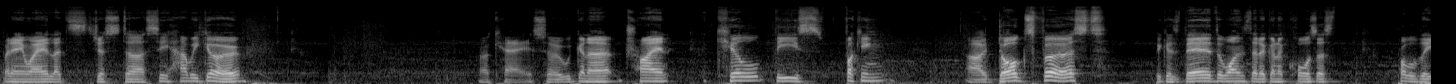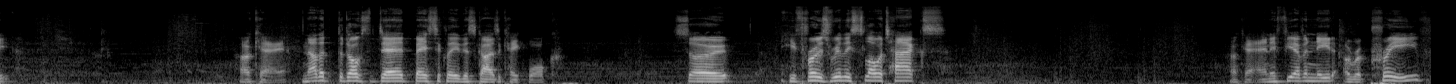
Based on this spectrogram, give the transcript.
But anyway, let's just uh, see how we go. Okay, so we're gonna try and kill these fucking uh, dogs first because they're the ones that are gonna cause us probably... Okay, now that the dogs are dead, basically this guy's a cakewalk. So, he throws really slow attacks. Okay, and if you ever need a reprieve,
